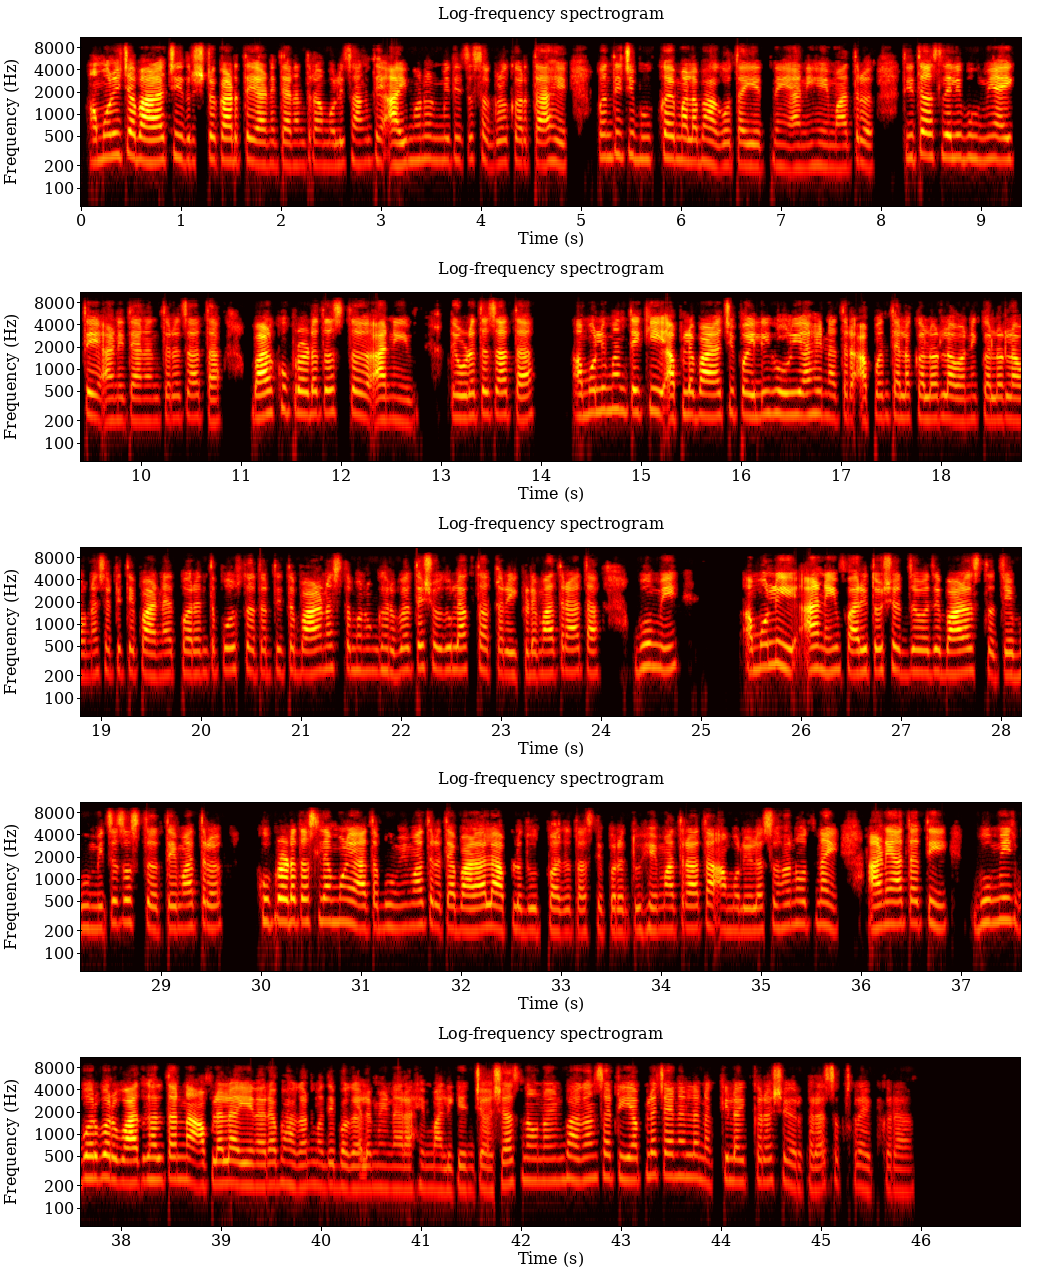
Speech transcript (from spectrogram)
अमोलीच्या बाळाची दृष्ट काढते आणि त्यानंतर अमोली सांगते आई म्हणून मी तिचं सगळं करत आहे पण तिची भूक काय मला भागवता येत नाही आणि हे मात्र तिथं असलेली भूमी ऐकते आणि त्यानंतरच आता बाळ खूप रडत असतं आणि तेवढ्यातच आता अमोली म्हणते की आपल्या बाळाची पहिली होळी आहे ना तर आपण त्याला कलर लावू आणि कलर लावण्यासाठी ते पाण्यापर्यंत पोहोचतं. तर तिथं बाळ नसतं म्हणून घरभर ते शोधू लागतात. तर इकडे मात्र आता भूमी अमोली आणि पारितोषक जवळ जे बाळ असतं ते भूमीचंच असतं ते मात्र खूप रडत असल्यामुळे आता भूमी मात्र त्या बाळाला आपलं दूध पाजत असते. परंतु हे मात्र आता अमोलीला सहन होत नाही आणि आता ती भूमी बरोबर वाद घालताना आपल्याला येणाऱ्या भागांमध्ये बघायला मिळणार आहे. मालिकेंच्या अशाच नवनवीन भागांसाठी आपल्या चॅनलला नक्की लाईक करा शेअर करा सबस्क्राईब करा.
